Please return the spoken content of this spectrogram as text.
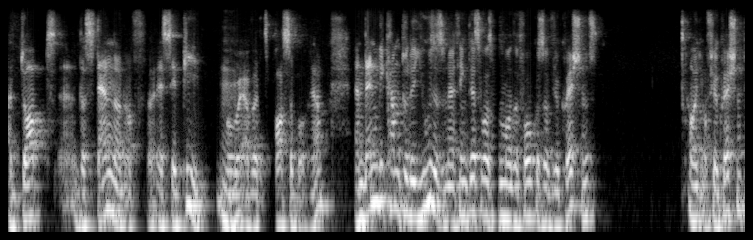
adopt uh, the standard of uh, SAP mm-hmm. or wherever it's possible. Yeah, and then we come to the users, and I think this was more the focus of your questions or of your question.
